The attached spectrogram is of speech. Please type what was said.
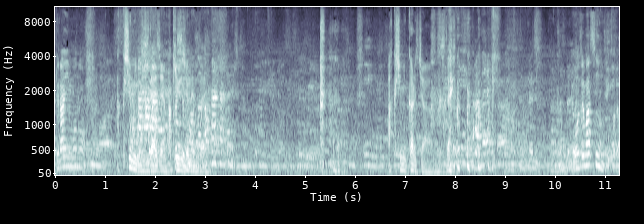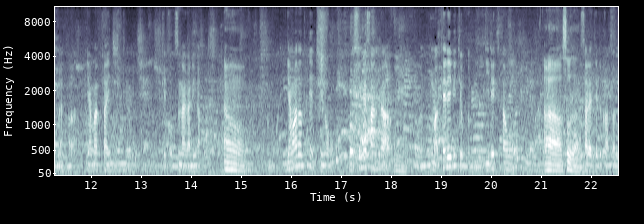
暗いもの、うん、悪趣味の時代じゃん悪趣味。90年代。悪趣味。カルチャーの時代。小島真二とでもやっぱ山田太一って結構つながりがあって。うん山田太一の娘さんが、まあ、テレビ局のディレクターをああそうだね。されてる方で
